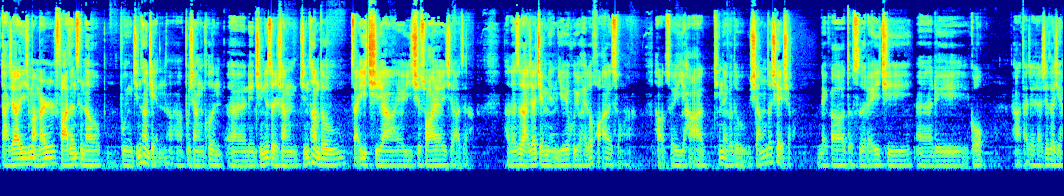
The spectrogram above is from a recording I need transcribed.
大家已经慢慢发展成了。不用经常见了哈，不像可能呃年轻的时候像经常都在一起啊，要一起耍呀，一起啥子。但是大家见面也会有很多话来说哈。好，所以一下听那个都想到起一下，那个都是那一期呃的歌。好，大家下期再见。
